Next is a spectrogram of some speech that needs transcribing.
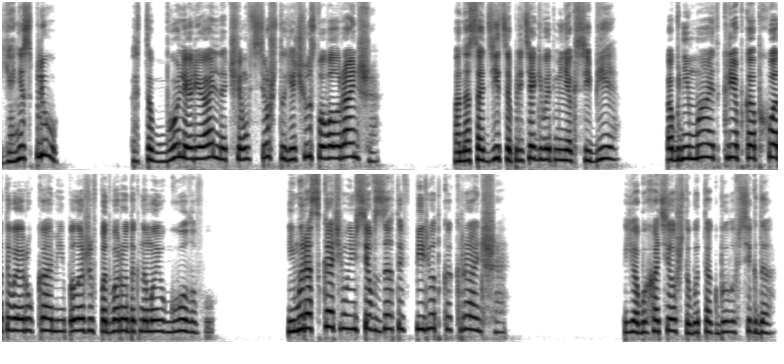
Я не сплю. Это более реально, чем все, что я чувствовал раньше. Она садится, притягивает меня к себе, обнимает, крепко обхватывая руками положив подбородок на мою голову. И мы раскачиваемся взад и вперед, как раньше. Я бы хотел, чтобы так было всегда.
